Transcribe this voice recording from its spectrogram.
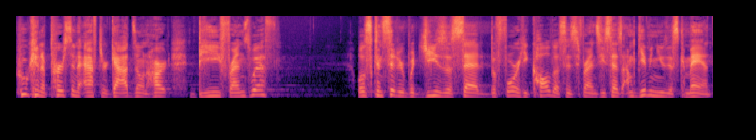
Who can a person after God's own heart be friends with? Well, let's consider what Jesus said before he called us his friends. He says, I'm giving you this command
